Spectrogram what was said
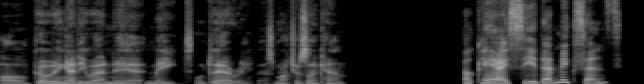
of going anywhere near meat or dairy as much as I can. Okay, I see. That makes sense.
